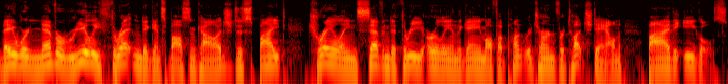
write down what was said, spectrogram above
they were never really threatened against Boston College despite trailing 7 to 3 early in the game off a punt return for touchdown by the Eagles.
